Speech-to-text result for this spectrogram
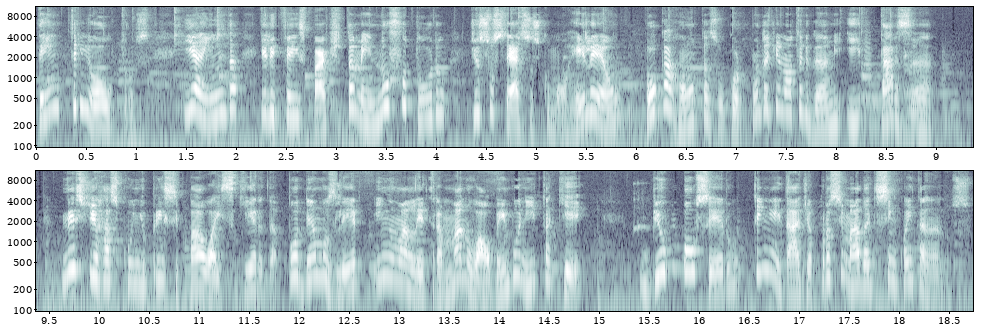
dentre outros. E ainda ele fez parte também no futuro de sucessos como Rei Leão, Pocahontas, O Corcunda de Notre Dame e Tarzan. Neste rascunho principal à esquerda, podemos ler em uma letra manual bem bonita que Bilbo Bolseiro tem a idade aproximada de 50 anos,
